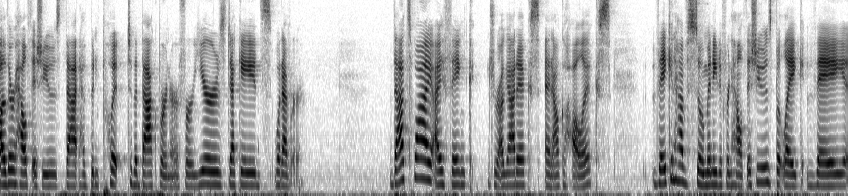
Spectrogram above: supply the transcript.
other health issues that have been put to the back burner for years, decades, whatever. That's why I think drug addicts and alcoholics they can have so many different health issues but like they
